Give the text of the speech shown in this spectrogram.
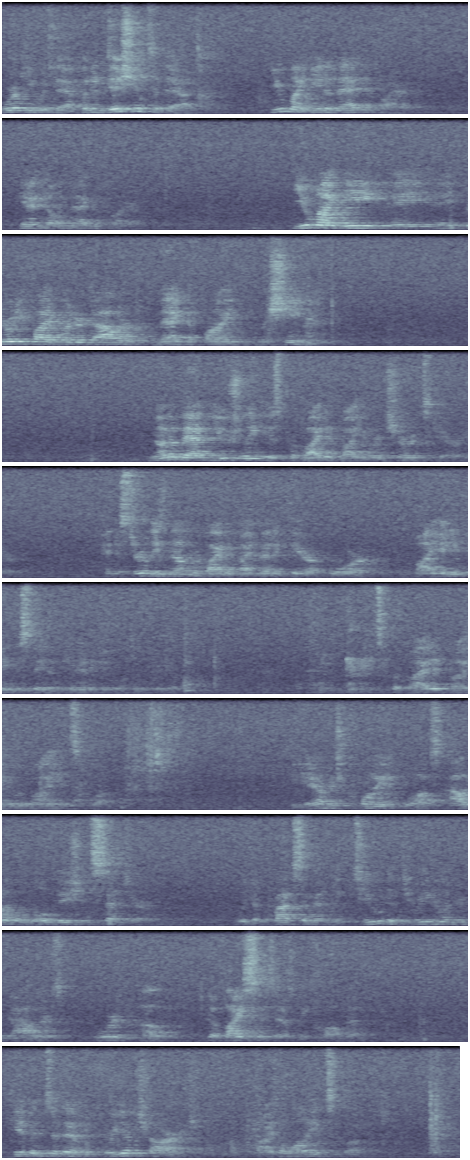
Working with that, but in addition to that, you might need a magnifier, handheld magnifier. You might need a, a $3,500 magnifying machine. None of that usually is provided by your insurance carrier. And it certainly is not provided by Medicare or by anything the state of Connecticut will do for you. It's provided by your Lions Club. The average client walks out of a low vision center with approximately two to three hundred dollars worth of devices, as we call them, given to them free of charge by the Lions Club.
